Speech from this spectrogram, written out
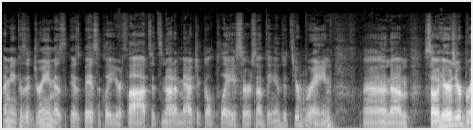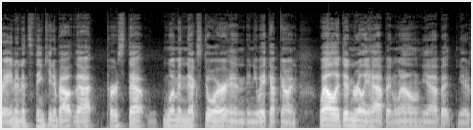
I mean, because a dream is is basically your thoughts. It's not a magical place or something. It's your brain and um, so here's your brain, and it's thinking about that person, that woman next door, and, and you wake up going, well, it didn't really happen. Well, yeah, but you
